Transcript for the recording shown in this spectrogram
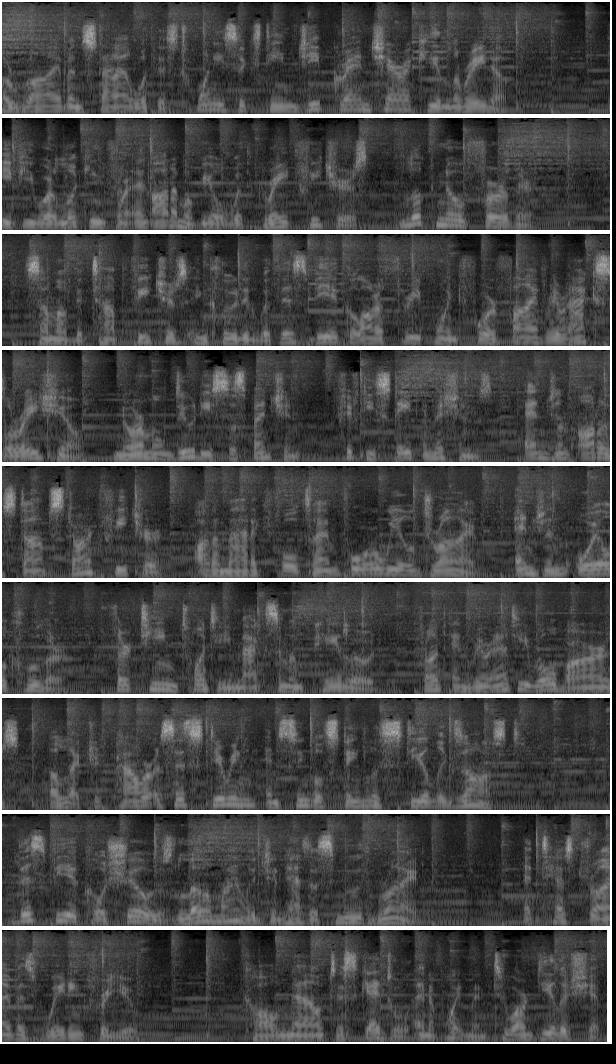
Arrive in style with this 2016 Jeep Grand Cherokee Laredo. If you are looking for an automobile with great features, look no further. Some of the top features included with this vehicle are 3.45 rear axle ratio, normal duty suspension, 50 state emissions, engine auto stop start feature, automatic full-time four-wheel drive, engine oil cooler, 1320 maximum payload, front and rear anti-roll bars, electric power assist steering and single stainless steel exhaust. This vehicle shows low mileage and has a smooth ride. A test drive is waiting for you. Call now to schedule an appointment to our dealership.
